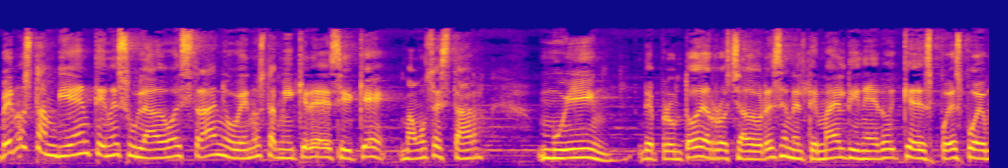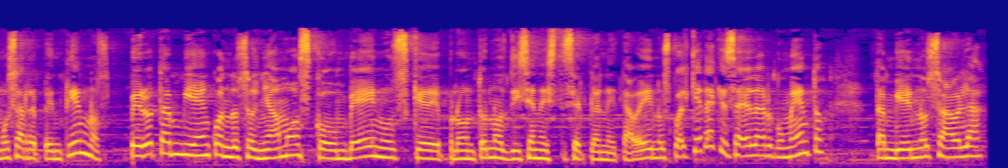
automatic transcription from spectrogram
Venus también tiene su lado extraño, Venus también quiere decir que vamos a estar muy de pronto derrochadores en el tema del dinero y que después podemos arrepentirnos. Pero también cuando soñamos con Venus, que de pronto nos dicen este es el planeta Venus, cualquiera que sea el argumento, también nos habla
